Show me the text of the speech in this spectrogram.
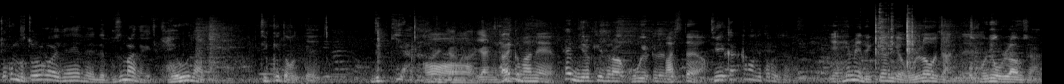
조금 더 쫄거긴 해야 되는데 무슨 말 하는지 알겠지? 개운하다. 뒤끝 어때? 느끼하다. 어, 야, 깔끔하네. 햄 이렇게 들어가고 고기 이렇게 들어가고 야. 뒤에 깔끔하게 떨어지잖아. 얘 햄에 느끼한 게 올라오지 않네 전혀 올라오지 않아.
